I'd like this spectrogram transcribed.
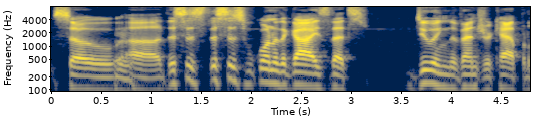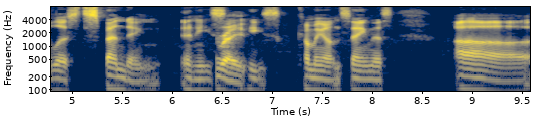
So Hmm. uh, this is this is one of the guys that's doing the venture capitalist spending, and he's Right. he's coming out and saying this. Uh,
